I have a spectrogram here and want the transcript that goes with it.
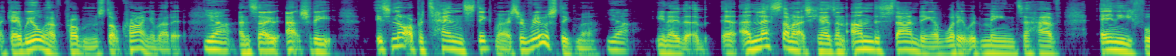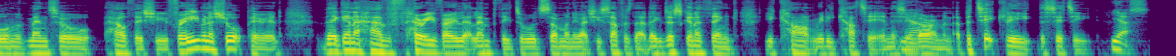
Okay, we all have problems. Stop crying about it." Yeah. And so, actually, it's not a pretend stigma; it's a real stigma. Yeah. You know, that, uh, unless someone actually has an understanding of what it would mean to have any form of mental health issue for even a short period, they're going to have very, very little empathy towards someone who actually suffers that. They're just going to think you can't really cut it in this Yeah. environment, uh, particularly the city. Yes.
